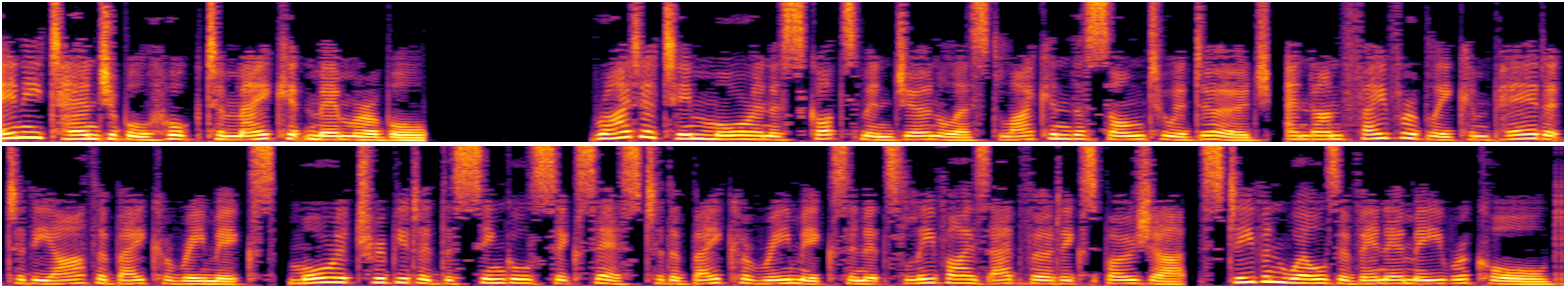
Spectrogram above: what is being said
any tangible hook to make it memorable. Writer Tim Moore and a Scotsman journalist likened the song to a dirge, and unfavorably compared it to the Arthur Baker remix. Moore attributed the single's success to the Baker remix and its Levi's advert exposure. Steven Wells of NME recalled,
